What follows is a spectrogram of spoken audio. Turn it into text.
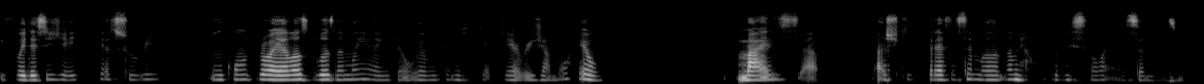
e foi desse jeito que a Suri encontrou ela às duas da manhã. então eu entendi que a Carrie já morreu. Mas, a acho que para essa semana a minha contribuição é essa mesmo.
